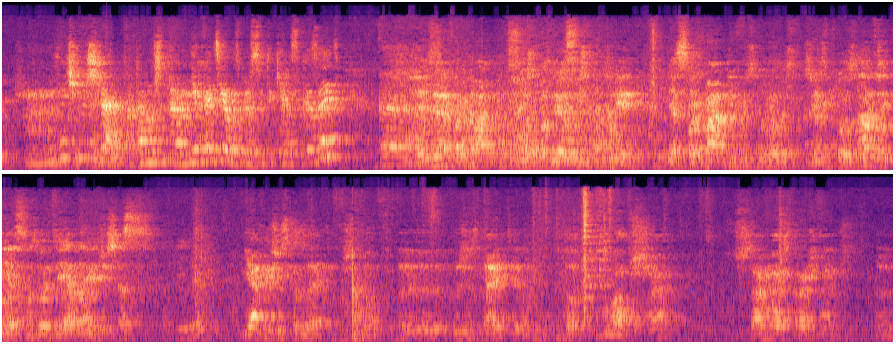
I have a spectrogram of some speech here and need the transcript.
вопрос. Мне очень жаль, потому что мне хотелось бы все-таки рассказать. э, Нельзя, формат не предусмотрел выступление. Нет, формат не предусмотрел выступление. Позвольте, нет, позвольте я хочу сказать, что э, вы же знаете, вот кто бывал в США, самое страшное э,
